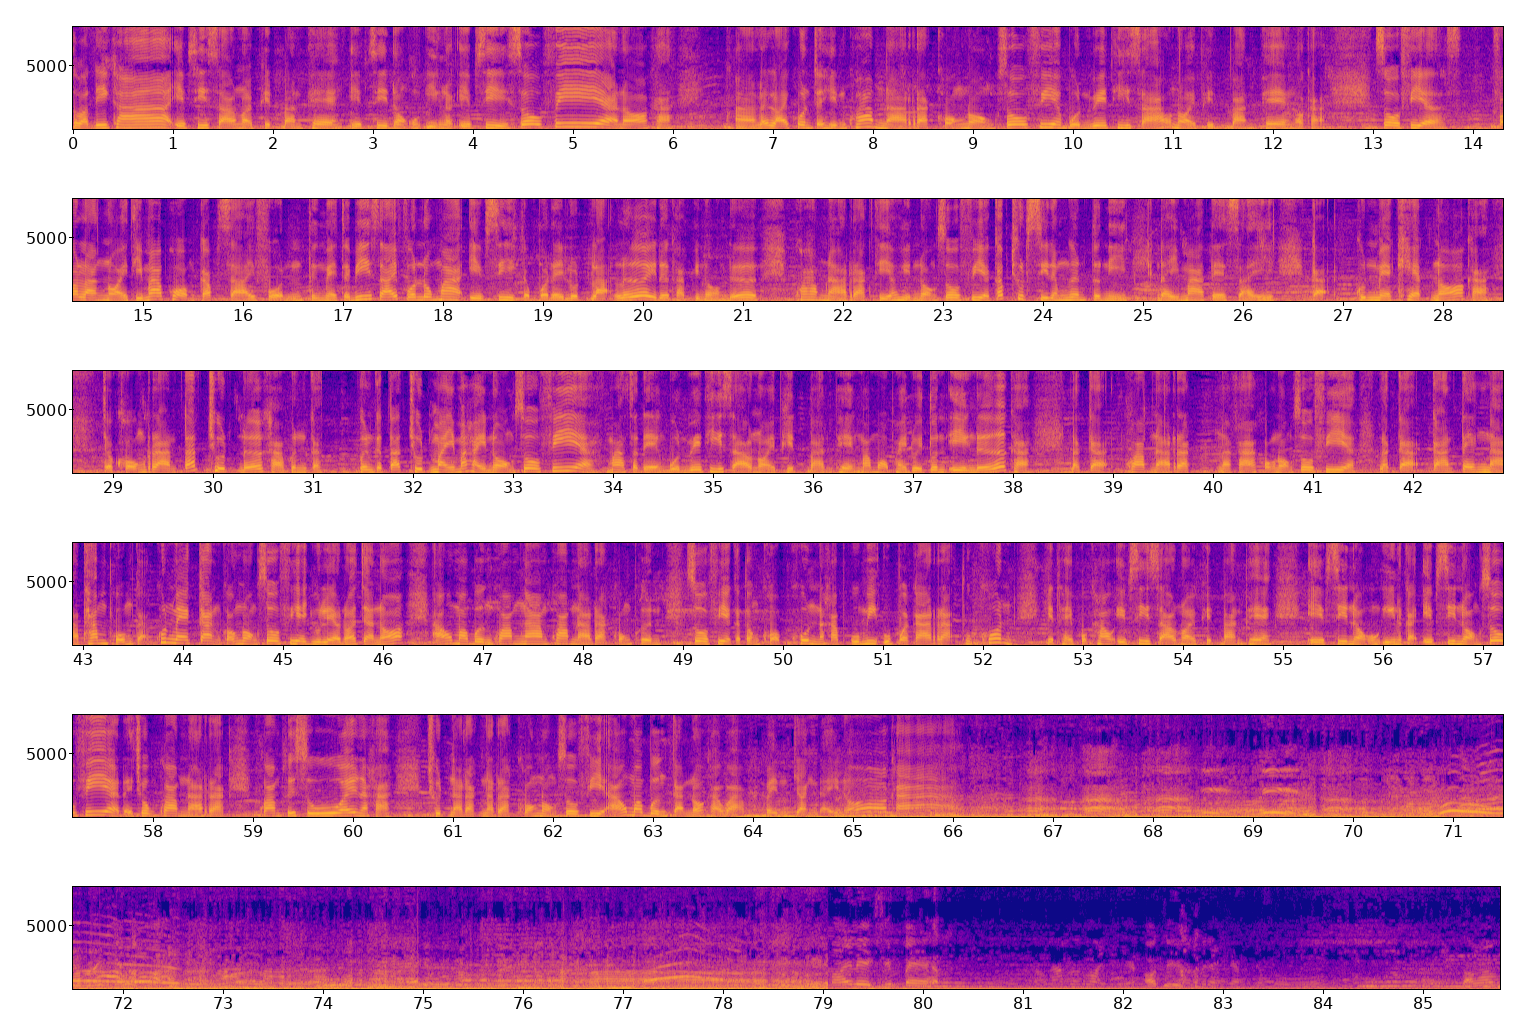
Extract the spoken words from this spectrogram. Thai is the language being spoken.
สวัสดีค่ะ FC สาวหน่อยเพชรบานแพง FC น้ององอิงและ FC โซเฟียเนาะค่ะอ่าหลายๆคนจะเห็นความน่ารักของน้องโซเฟียบนเวทีสาวหน่อยเพชรบานแพงเนาะค่ะโซเฟียฝรั่งหน่อยที่มาพร้อมกับสายฝน ถึงแม้จะมีสายฝนลงมา FC กับบ่ได้ลดละเลยเด้อค่ะพี่น้องเด้อความน่ารักที่เราเห็นน้องโซเฟียกับชุดสีน้ำเงินตัวนี้ได้มาแต่ใสกะคุณแม่แคทเนาะค่ะ เจ้าของร้านตัดชุดเด้อค่ะเพิ่นกับ เพิ่นก็ตัดชุดใหม่มาให้น้องโซเฟีย มาแสดงบนเวทีสาวหน่อยเพชรบานแพงมามอบให้ด้วยตนเองเด้อค่ะแล้วก็ความน่ารักนะคะของน้องโซเฟียแล้วก็การแต่งหน้าทำผมกับคุณแม่กันของน้องโซเฟียอยู่แล้วเนาะจ้ะเนาะเอามาเบิ่งความงามความน่ารักของเพิ่นโซเฟียก็ต้องขอบคุณนะคะผู้มีอุปการะทุกคนเฮ็ดให้พวกเฮา FC สาวหน่อยเพชรบานแพง FC น้ององอิงแล้วก็ FC น้องโซเฟียได้ชมความน่ารัก ความสวยๆนะคะ ชุดน่ารักน่ารักของน้องโซฟีเอามาเบิ่งกันเนาะค่ะว่าเป็นจังไดเนาะค่ะอ่าอ่าอ่านี่นี่อ่าวู้หมายเลขสิบแปดเอาทีสาม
